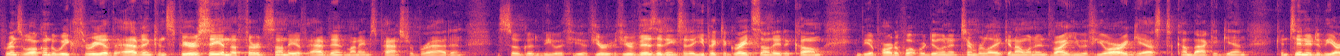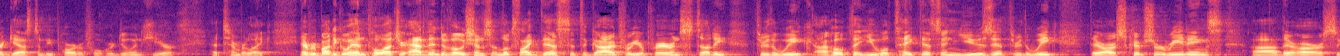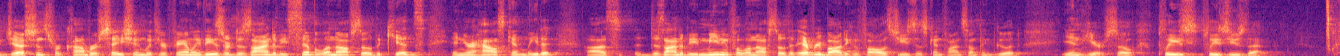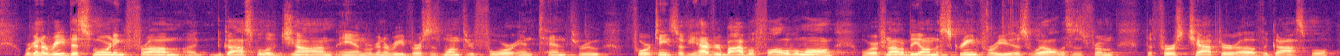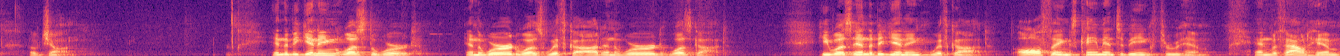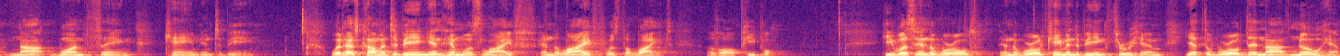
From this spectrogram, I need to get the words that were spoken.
Friends, welcome to week three of the Advent Conspiracy and the third Sunday of Advent. My name's Pastor Brad, and it's so good to be with you. If you're, if you're visiting today, you picked a great Sunday to come and be a part of what we're doing at Timberlake, and I want to invite you, if you are a guest, to come back again, continue to be our guest, and be part of what we're doing here at Timberlake. Everybody, go ahead and pull out your Advent devotions. It looks like this it's a guide for your prayer and study through the week. I hope that you will take this and use it through the week. There are scripture readings uh, there are suggestions for conversation with your family. These are designed to be simple enough so the kids in your house can lead it. Uh, it's designed to be meaningful enough so that everybody who follows Jesus can find something good in here. So please, please use that. We're going to read this morning from uh, the Gospel of John, and we're going to read verses 1 through 4 and 10 through 14. So if you have your Bible, follow along, or if not, it'll be on the screen for you as well. This is from the first chapter of the Gospel of John. In the beginning was the Word, and the Word was with God, and the Word was God. He was in the beginning with God. All things came into being through him, and without him, not one thing came into being. What has come into being in him was life, and the life was the light of all people. He was in the world, and the world came into being through him, yet the world did not know him.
